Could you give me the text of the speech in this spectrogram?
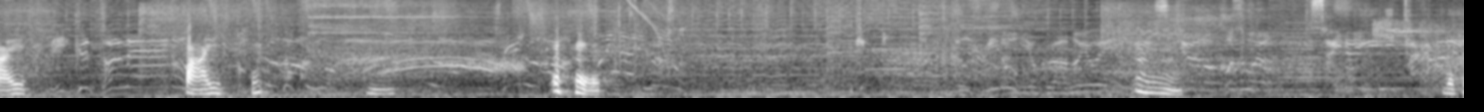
ไปไปโอ้โหอืมโมโห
